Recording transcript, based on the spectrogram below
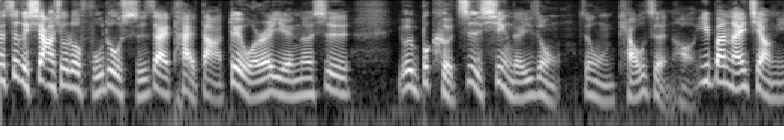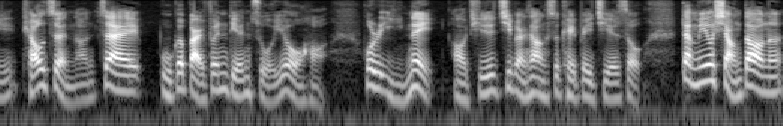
那这个下修的幅度实在太大，对我而言呢是有点不可置信的一种这种调整哈。一般来讲，你调整呢在五个百分点左右哈或者以内啊，其实基本上是可以被接受。但没有想到呢，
